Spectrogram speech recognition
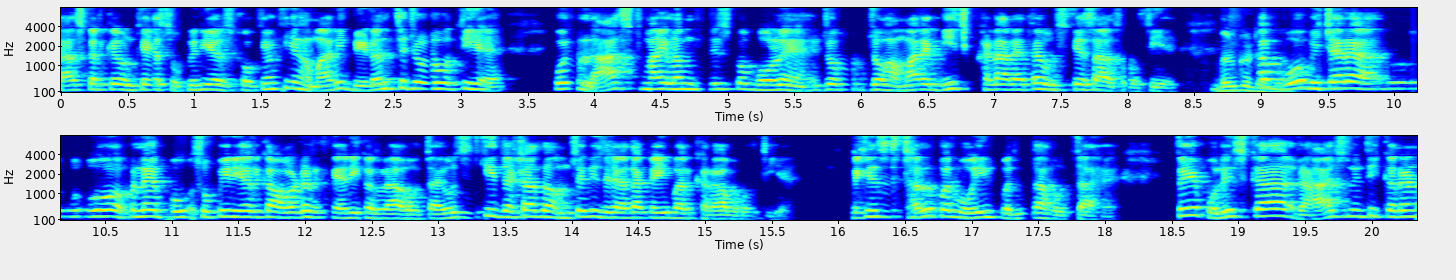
खास करके उनके सुपीरियर्स को, क्योंकि हमारी भिड़ंत जो होती है वो लास्ट माइल हम जिसको बोले हैं जो जो हमारे बीच खड़ा रहता है उसके साथ होती है। बिल्कुल अब वो बेचारा वो अपने सुपीरियर का ऑर्डर कैरी कर रहा होता है उसकी दशा तो हमसे भी ज़्यादा कई बार खराब होती है लेकिन स्थल पर वही बंदा होता है। तो ये पुलिस का राजनीतिकरण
